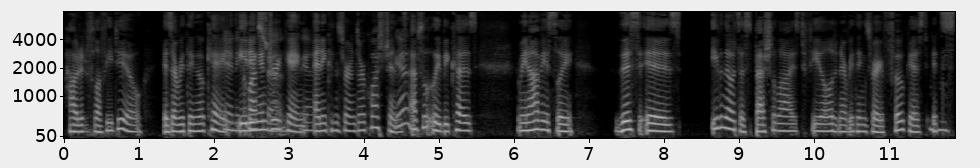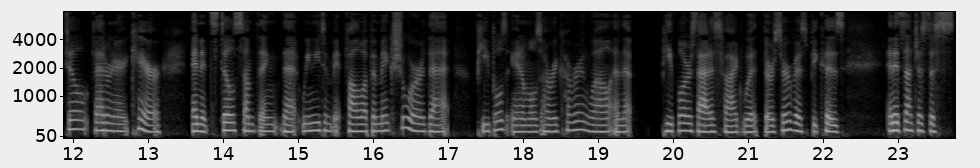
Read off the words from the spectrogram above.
how did Fluffy do? Is everything okay? Any Eating and drinking? yeah. Any concerns or questions? Yeah. Absolutely, because I mean, obviously, this is even though it's a specialized field and everything's very focused, Mhm. it's still veterinary care, and it's still something that we need to follow up and make sure that people's animals are recovering well and that people are satisfied with their service because and it's not just a s-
